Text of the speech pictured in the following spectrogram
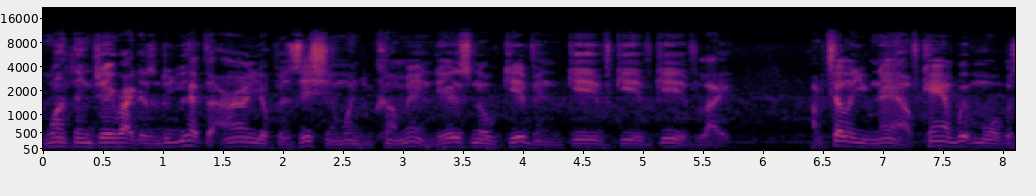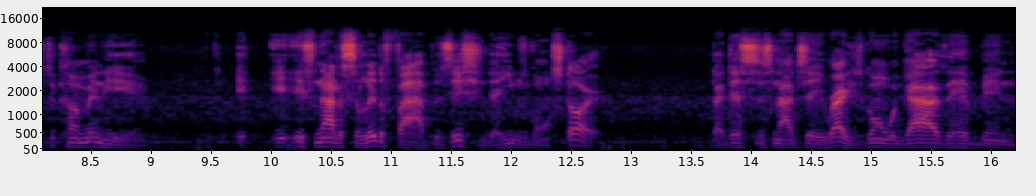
one thing Jay Wright doesn't do, you have to earn your position when you come in. There's no giving, give, give, give. Like I'm telling you now, if Cam Whitmore was to come in here, it, it, it's not a solidified position that he was going to start. Like this is not Jay Wright. He's going with guys that have been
